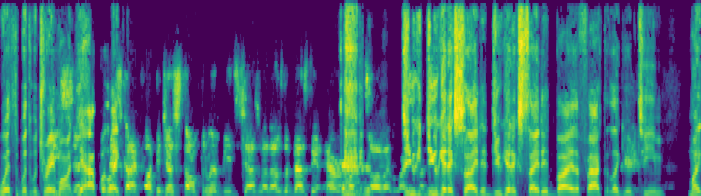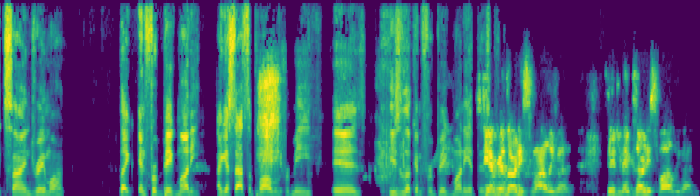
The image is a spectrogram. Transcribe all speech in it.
With with with Draymond. Yeah, but like, this guy fucking just stomped through Embiid's chest, man. That was the best thing I ever fucking saw in my life. do you do you get excited? Do you get excited by the fact that like your team might sign Draymond, like, and for big money? I guess that's the problem for me is he's looking for big money at this. See, everyone's point. already smiling, man. Dude, Nick's already smiling, man.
